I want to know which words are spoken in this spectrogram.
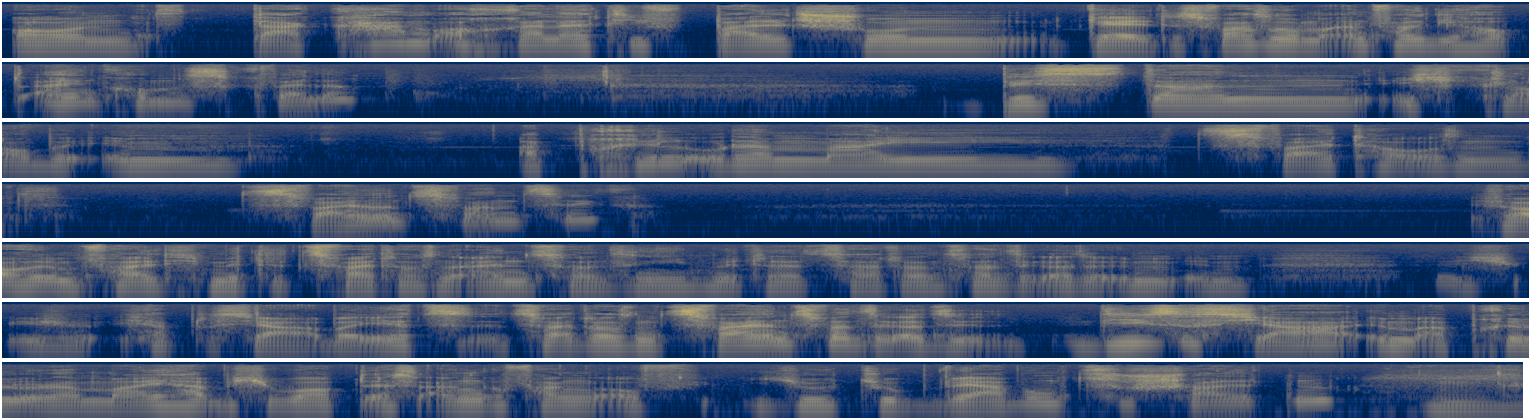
Und da kam auch relativ bald schon Geld. Das war so am Anfang die Haupteinkommensquelle bis dann, ich glaube, im April oder Mai 2022. Ich war auch im Fall Mitte 2021, nicht Mitte 2020, also im, im ich, ich, ich habe das Jahr, aber jetzt 2022, also dieses Jahr im April oder Mai, habe ich überhaupt erst angefangen, auf YouTube Werbung zu schalten. Hm.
